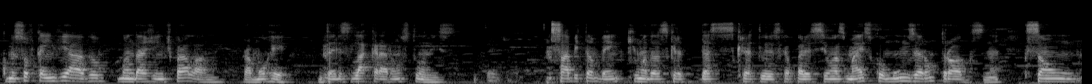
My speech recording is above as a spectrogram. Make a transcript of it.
começou a ficar inviável mandar gente pra lá, né, para morrer. Então eles lacraram os túneis. Entendi. Sabe também que uma das dessas criaturas que apareciam as mais comuns eram trogs, né? Que são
